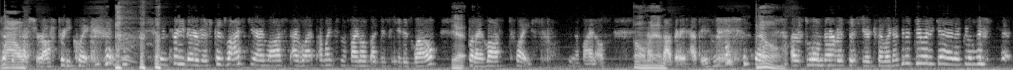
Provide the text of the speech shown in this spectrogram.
took Wow. the pressure off pretty quick. I was pretty nervous because last year I lost. I went, I went to the finals undefeated as well, Yeah. but I lost twice in the finals. Oh I was man. not very happy. so No. I was a little nervous this year because I'm like, I'm to do it again. I'm to lose it.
